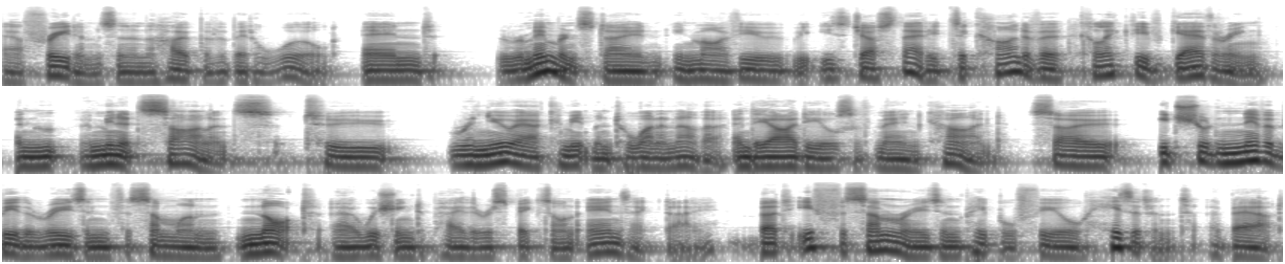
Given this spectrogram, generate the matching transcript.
our freedoms, and in the hope of a better world. And Remembrance Day, in my view, is just that. It's a kind of a collective gathering and a minute's silence to renew our commitment to one another and the ideals of mankind. So it should never be the reason for someone not uh, wishing to pay their respects on Anzac Day. But if for some reason people feel hesitant about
